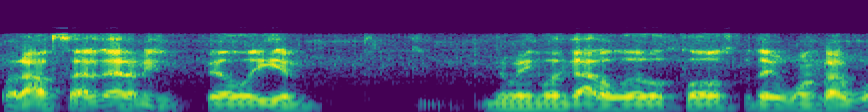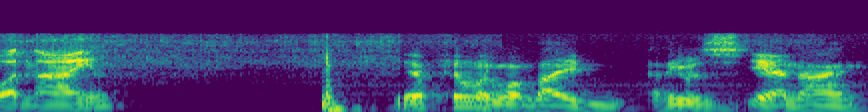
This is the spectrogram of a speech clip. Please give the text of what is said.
But outside of that, I mean, Philly and New England got a little close, but they won by what nine? Yeah, Philly won by I think it was yeah nine.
